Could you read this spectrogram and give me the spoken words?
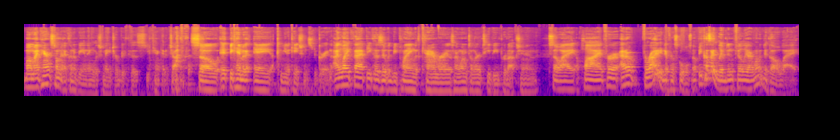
Well, my parents told me I couldn't be an English major because you can't get a job. So it became a, a communications degree. I liked that because it would be playing with cameras. I wanted to learn TV production. So I applied for at a variety of different schools. But because I lived in Philly, I wanted to go away.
